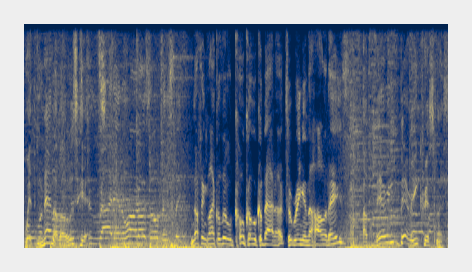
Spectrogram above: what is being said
with Manilow's hits. Nothing like a little Copacabana to ring in the holidays. A very Barry Christmas.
